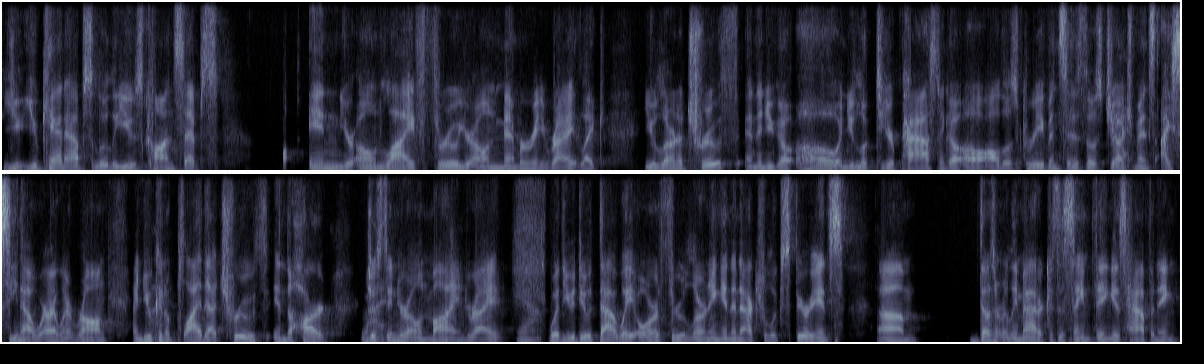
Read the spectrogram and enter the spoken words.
you you can absolutely use concepts in your own life through your own memory right like you learn a truth and then you go oh and you look to your past and go oh all those grievances those judgments right. i see now where i went wrong and you right. can apply that truth in the heart right. just in your own mind right yeah. whether you do it that way or through learning in an actual experience um, doesn't really matter because the same thing is happening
